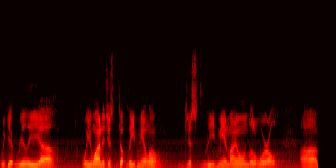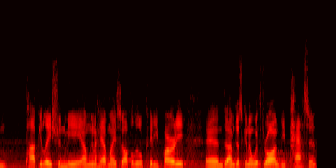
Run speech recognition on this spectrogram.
We get really, uh, we want to just leave me alone. Just leave me in my own little world. Um, population me. I'm going to have myself a little pity party, and I'm just going to withdraw and be passive.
